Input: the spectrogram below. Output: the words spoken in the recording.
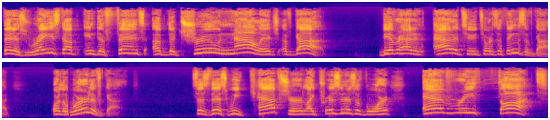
that is raised up in defense of the true knowledge of God. Have you ever had an attitude towards the things of God or the word of God? It says this, we capture like prisoners of war every thought.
